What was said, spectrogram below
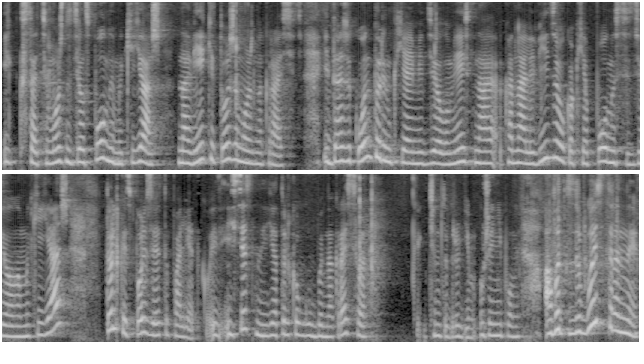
И кстати можно сделать полный макияж. На веки тоже можно красить. И даже контуринг я ими делала. У меня есть на канале видео как я полностью сделала макияж только используя эту палетку. Естественно я только губы накрасила чем-то другим уже не помню. А вот с другой стороны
